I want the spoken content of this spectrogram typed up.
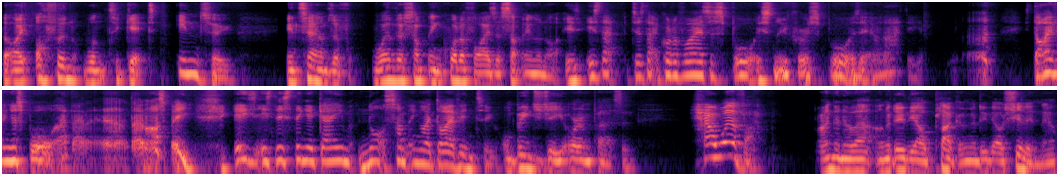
that I often want to get into in terms of whether something qualifies as something or not. Is, is that does that qualify as a sport? Is snooker a sport? Is it? Uh, diving a sport? I don't, uh, don't ask me. Is is this thing a game? Not something I dive into on BGG or in person. However, I'm going to uh, I'm going to do the old plug. I'm going to do the old shilling now.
